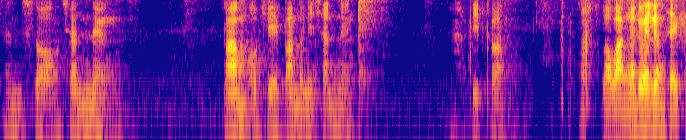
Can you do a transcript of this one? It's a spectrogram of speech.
ชั้นสองชั้นหนึ่งปั๊มโอเค ปั๊มตัวนี้ชั้นหนึ่งอะปิดก่อนอะระวังกันด้วยเรื่องสายไฟ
